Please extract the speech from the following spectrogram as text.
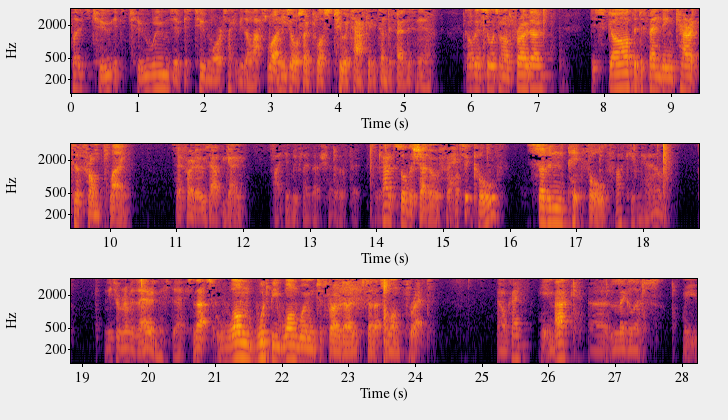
Cool. It's two. It's two wounds. If it's two more attack if you're the last Well, one. he's also plus two attack if it's undefended. yeah. Goblin Swordsman on Frodo. Discard the defending character from play. So Frodo is out the game. I think we played that shadow effect. Cancel the shadow effect. What's it called? Sudden pitfall. Fucking hell. We need to remember they're in this deck. So that's one would be one wound to Frodo. So that's one threat. Okay, hit him back. Uh, Legolas. Well, you,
